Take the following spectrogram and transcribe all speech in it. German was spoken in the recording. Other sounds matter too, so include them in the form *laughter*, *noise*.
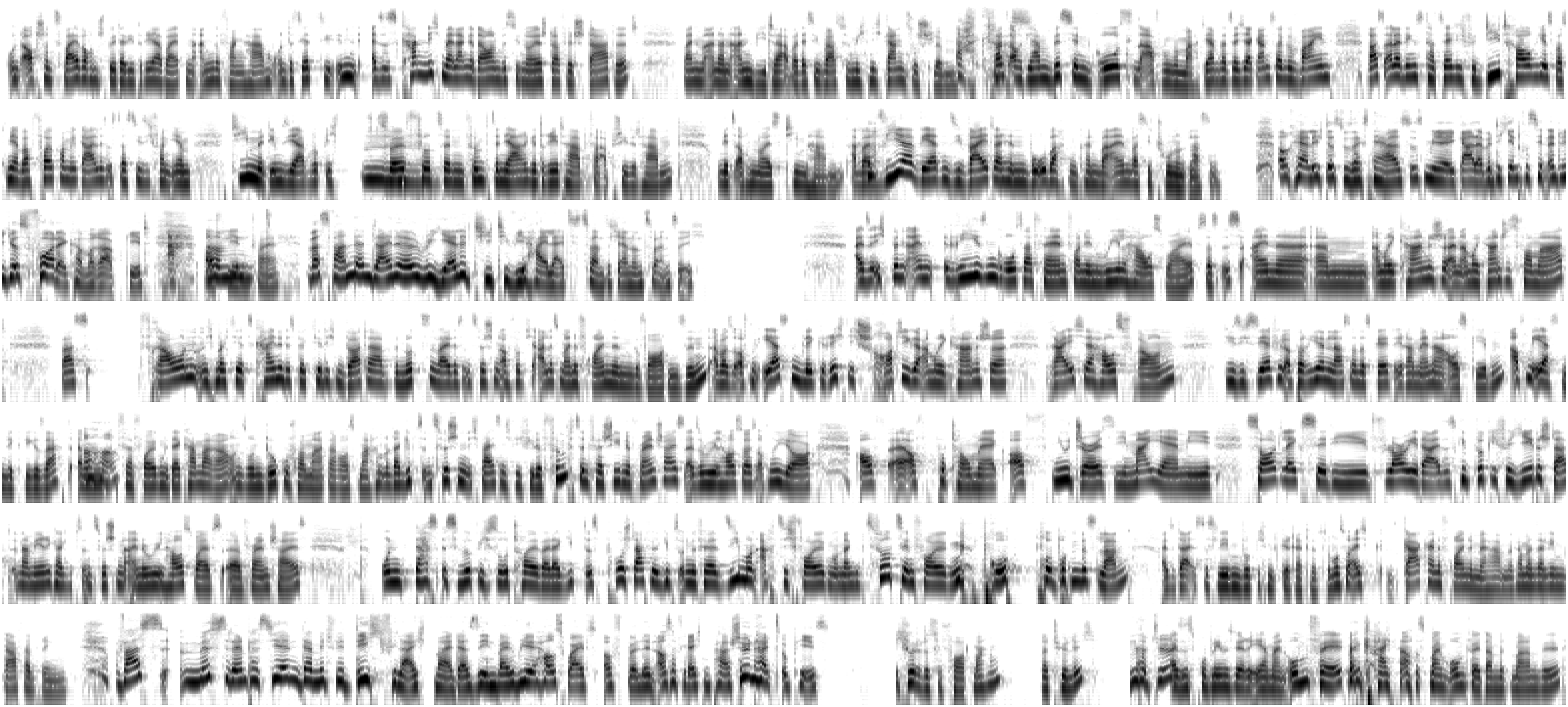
und auch schon zwei Wochen später die Dreharbeiten angefangen haben und das jetzt die, in, also es kann nicht mehr lange dauern, bis die neue Staffel startet bei einem anderen Anbieter, aber deswegen war es für mich nicht ganz so schlimm. Ach krass. auch, die haben ein bisschen großen Affen gemacht. Die haben tatsächlich ja ganz da geweint. Was allerdings tatsächlich für die traurig ist, was mir aber vollkommen egal ist, ist, dass sie sich von ihrem Team, mit dem sie ja wirklich 12, 14, 15 Jahre gedreht haben, verabschiedet haben und jetzt auch ein neues Team haben. Aber *laughs* wir werden sie weiterhin beobachten können bei allem, was sie tun und lassen. Auch herrlich, dass du sagst, naja, es ist mir egal, aber dich interessiert natürlich, was vor der Kamera abgeht. Ach, auf ähm, jeden Fall. Was waren denn deine Reality-TV-Highlights 2021? Also ich bin ein riesengroßer Fan von den Real Housewives. Das ist eine ähm, amerikanische, ein amerikanisches Format, was Frauen, und ich möchte jetzt keine despektierlichen Wörter benutzen, weil das inzwischen auch wirklich alles meine Freundinnen geworden sind, aber so auf den ersten Blick richtig schrottige amerikanische, reiche Hausfrauen, die sich sehr viel operieren lassen und das Geld ihrer Männer ausgeben. Auf den ersten Blick, wie gesagt, ähm, verfolgen mit der Kamera und so ein Doku-Format daraus machen. Und da gibt es inzwischen, ich weiß nicht wie viele, 15 verschiedene Franchises, also Real Housewives of New York, auf, äh, auf Potomac, auf New Jersey, Miami, Salt Lake City, Florida. Also es gibt wirklich für jede Stadt in Amerika gibt es inzwischen eine Real Housewives äh, Franchise. Und das ist wirklich so toll, weil da gibt es pro Staffel gibt es ungefähr 87 Folgen und dann gibt es 14 Folgen *laughs* pro, *laughs* pro Bundesland. Also da ist das Leben wirklich mit gerettet. Da muss man eigentlich gar keine Freunde mehr haben. Da kann man sein Leben da verbringen. Was müsste denn passieren, damit wir dich vielleicht mal da sehen bei Real Housewives of Berlin, außer vielleicht ein paar Schönheits-OPs? Ich würde das sofort machen, natürlich. Natürlich. Also das Problem ist, wäre eher mein Umfeld, *laughs* weil keiner aus meinem Umfeld da mitmachen will.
